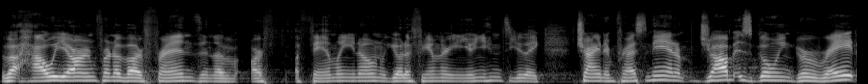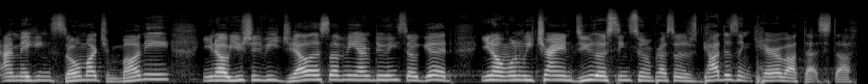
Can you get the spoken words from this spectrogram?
about how we are in front of our friends and of our family. You know, when we go to family reunions, you're like trying to impress. Man, job is going great. I'm making so much money. You know, you should be jealous of me. I'm doing so good. You know, when we try and do those things to impress others, God doesn't care about that stuff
